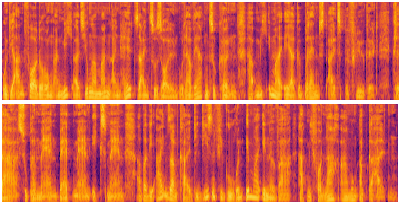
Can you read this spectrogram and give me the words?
Und die Anforderungen an mich als junger Mann, ein Held sein zu sollen oder werden zu können, haben mich immer eher gebremst als beflügelt. Klar, Superman, Batman, X-Man, aber die Einsamkeit, die diesen Figuren immer inne war, hat mich vor Nachahmung abgehalten.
